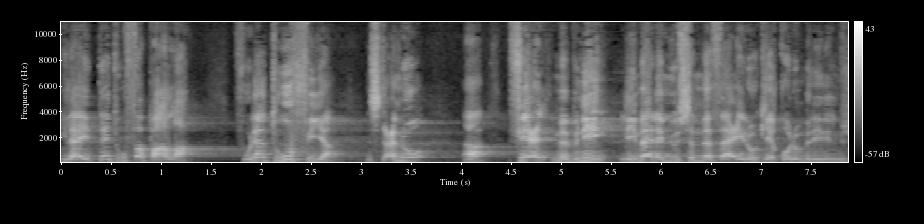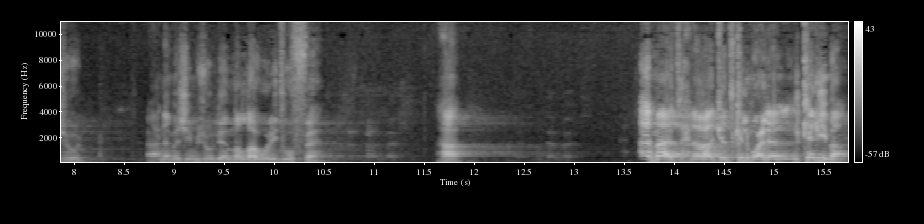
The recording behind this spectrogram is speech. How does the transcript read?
Il a été توفى par Allah. فلان توفي. نستعملوا فعل مبني لما لم يسمى فاعله كيقولوا مبني للمجهول. إحنا ماشي مجهول لأن الله هو اللي توفاه. ها مات إحنا غير كنتكلموا على الكلمة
